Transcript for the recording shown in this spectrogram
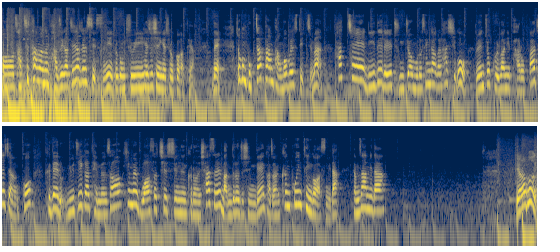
어, 자칫하면 바지가 찢어질 수 있으니 조금 주의해 주시는 게 좋을 것 같아요. 네, 조금 복잡한 방법일 수도 있지만 하체 리드를 중점으로 생각을 하시고 왼쪽 골반이 바로 빠지지 않고 그대로 유지가 되면서 힘을 모아서 칠 수 있는 그런 샷을 만들어 주시는 게 가장 큰 포인트인 것 같습니다. 감사합니다. 여러분,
